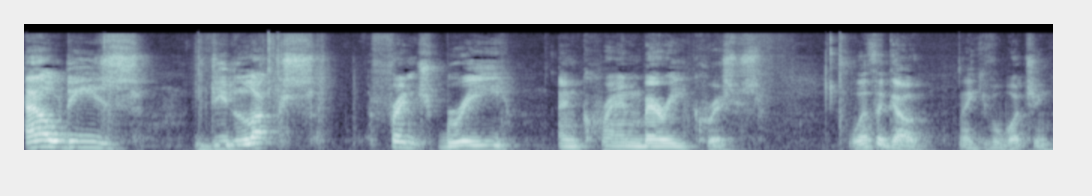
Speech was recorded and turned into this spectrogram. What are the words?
Aldi's Deluxe French Brie and Cranberry Crisps. Worth a go. Thank you for watching.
